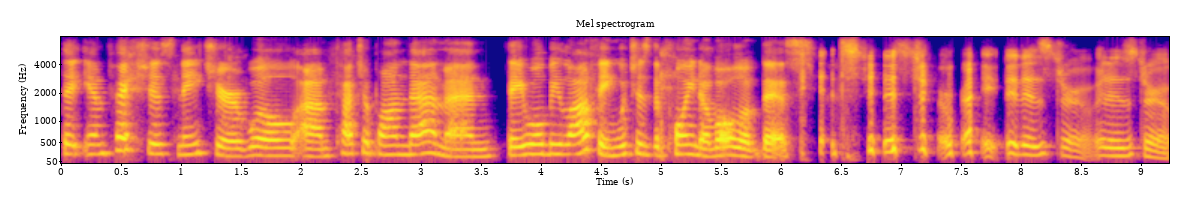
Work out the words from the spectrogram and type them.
the infectious nature will um, touch upon them, and they will be laughing, which is the point of all of this. it's, it's true, right? It is true. It is true.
